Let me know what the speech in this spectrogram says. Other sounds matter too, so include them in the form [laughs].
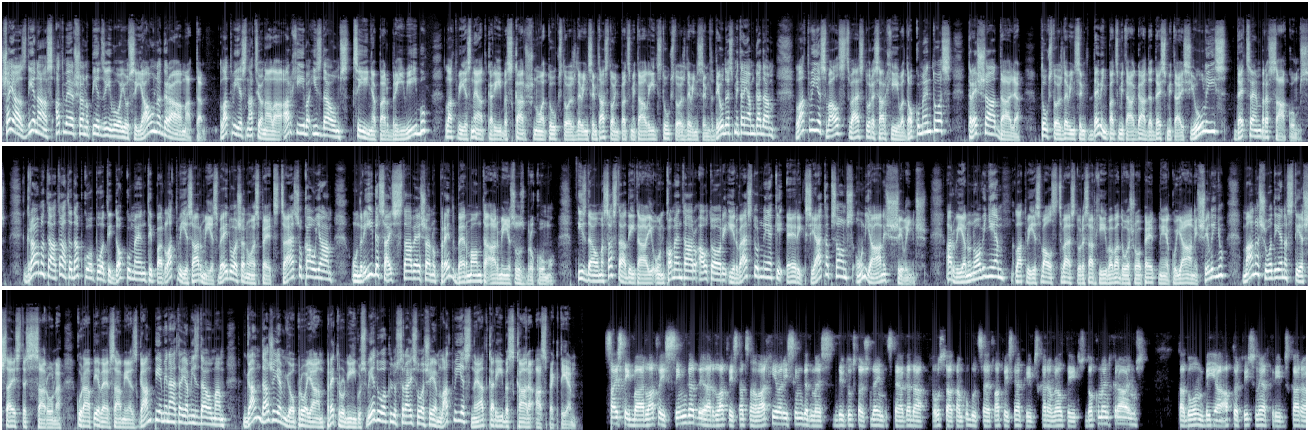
Šajās dienās atvēršanu piedzīvojusi jauna grāmata. Latvijas Nacionālā arhīva izdevums Cīņa par brīvību, Latvijas neatkarības karš no 1918. līdz 1920. gadam, Latvijas valsts vēstures arhīva dokumentos, trešā daļa 1919. gada 10. jūlijas, decembra sākums. Grāmatā tātad apkopoti dokumenti par Latvijas armijas veidošanos pēc cēsu kaujām un Rīgas aizstāvēšanu pret Bermonta armijas uzbrukumu. Izdevuma sastādītāji un komentāru autori ir vēsturnieki Ēriks Jēkabsons un Jānis Šiliņš. Ar vienu no viņiem, Latvijas valsts vēstures arhīva vadošo pētnieku Jāni Šiliņu, mana šodienas tiešsaistes saruna, kurā pievērsāmies gan pieminētajam izdevumam, gan dažiem joprojām pretrunīgus viedokļus raisošiem Latvijas neatkarības kara aspektiem. Saistībā ar Latvijas simtgadi, ar Latvijas Nacionālo arhīvu arī simtgadi mēs 2019. gadā uzsākām publicēt Latvijas neatkarības karam veltītus dokumentu krājumus. Tā doma bija aptvert visu neatkarības kara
